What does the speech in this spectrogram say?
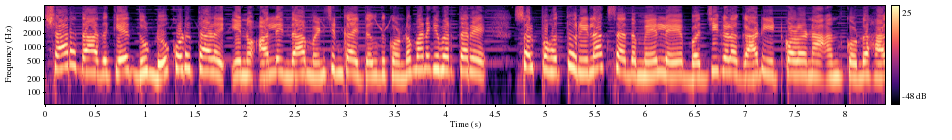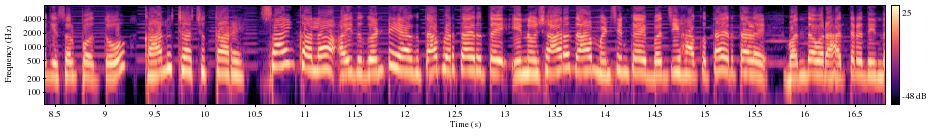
ಶಾರದಾ ಅದಕ್ಕೆ ದುಡ್ಡು ಕೊಡುತ್ತಾಳೆ. ಇನ್ನು ಅಲ್ಲಿಂದ ಮೆಣಸಿನಕಾಯಿ ತೆಗೆದುಕೊಂಡು ಮನೆಗೆ ಬರ್ತಾರೆ. ಸ್ವಲ್ಪ ಹೊತ್ತು ರಿಲ್ಯಾಕ್ಸ್ ಆದ ಮೇಲೆ ಬಜ್ಜಿಗಳ ಗಾಡಿ ಇಟ್ಕೊಳ್ಳೋಣ ಅಂದ್ಕೊಂಡು ಹಾಗೆ ಸ್ವಲ್ಪ ಹೊತ್ತು ಕಾಲು ಚಾಚುತ್ತಾರೆ. ಸಾಯಂಕಾಲ ಐದು ಗಂಟೆ ಆಗುತ್ತಾ ಬರ್ತಾ ಇರುತ್ತೆ. ಇನ್ನು ಶಾರದಾ ಮೆಣಸಿನಕಾಯಿ ಬಜ್ಜಿ ಹಾಕುತ್ತಾ ಇರ್ತಾಳೆ. ಬಂದವರ ಹತ್ತಿರದಿಂದ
